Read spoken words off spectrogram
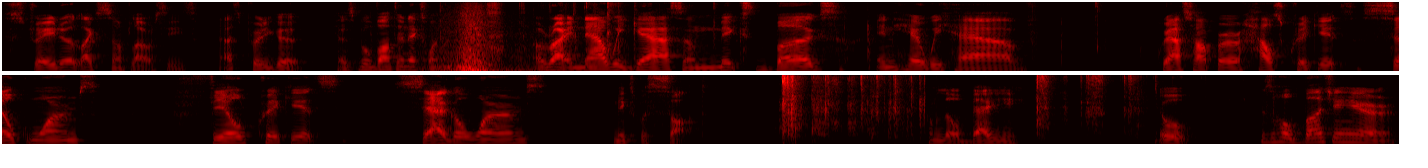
Straight up like sunflower seeds. That's pretty good. Let's move on to the next one. All right, now we got some mixed bugs. In here we have grasshopper, house crickets, silkworms, field crickets, sago worms, mixed with salt. I'm a little baggy. Oh, there's a whole bunch in here.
